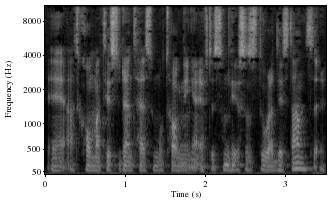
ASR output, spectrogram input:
eh, att komma till studenthälsomottagningar eftersom det är så stora distanser.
